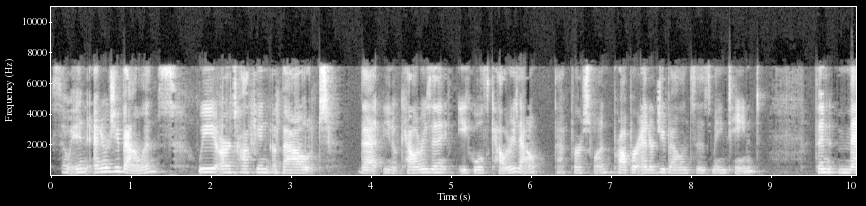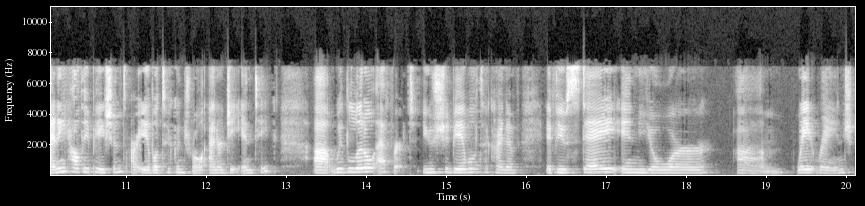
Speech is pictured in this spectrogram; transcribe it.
So in energy balance, we are talking about that, you know, calories in equals calories out, that first one, proper energy balance is maintained. Then many healthy patients are able to control energy intake uh, with little effort. You should be able to kind of, if you stay in your um, weight range,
